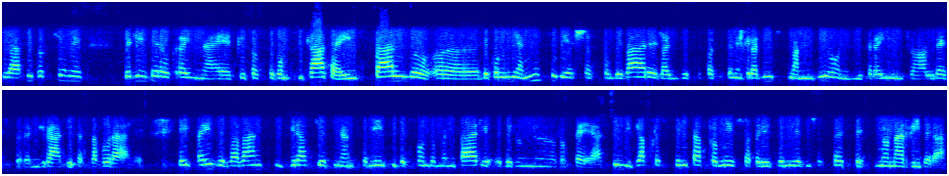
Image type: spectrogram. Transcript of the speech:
la situazione dell'intera Ucraina è piuttosto complicata, è in stallo, eh, l'economia non si riesce a sollevare, la disoccupazione è gravissima, milioni di ucraini sono all'estero emigrati per lavorare e il paese va avanti grazie ai finanziamenti del Fondo Monetario e dell'Unione Europea, quindi la prosperità promessa per il 2017 non arriverà.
